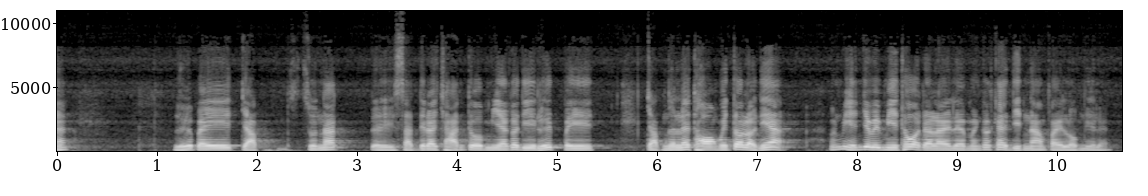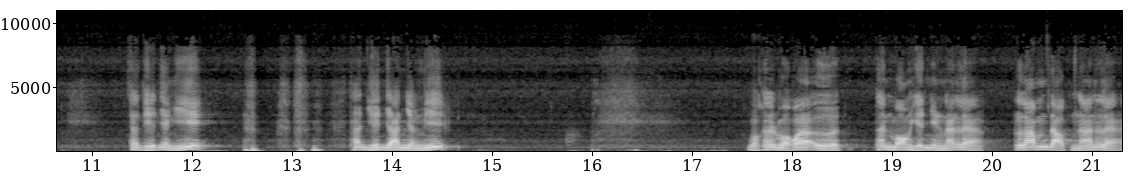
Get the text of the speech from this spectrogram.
นะหรือไปจับสุนัข สัตว์เดรัจฉานตัวเมียก็ดีหรือไปจับเงินและทองเป็นต้นเหล่านี้มันไม่เห็นจะไปมีโทษอะไรเลย มันก็แค่ดินน้ำไฟลมนี่แหละ ท่านเห็นอย่างนี้ ท่านยืนยันอย่างนี้บอกท่านบอกว่าเออท่านมองเห็นอย่างนั้นแหละลำดับนั้นแหละ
